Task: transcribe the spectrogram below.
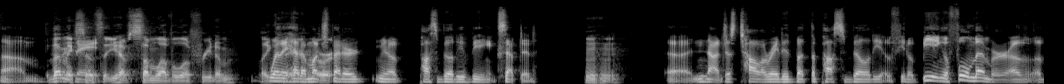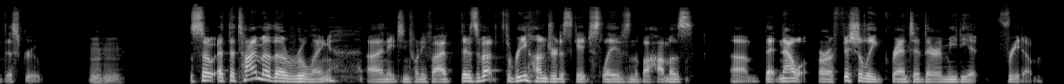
Um, that makes they, sense that you have some level of freedom, like where they there, had a much or... better, you know, possibility of being accepted, mm-hmm. uh, not just tolerated, but the possibility of you know being a full member of of this group. Mm-hmm. So at the time of the ruling uh, in 1825, there's about 300 escaped slaves in the Bahamas um, that now are officially granted their immediate freedom.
